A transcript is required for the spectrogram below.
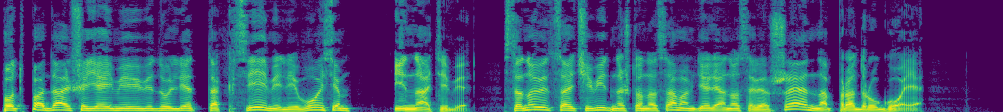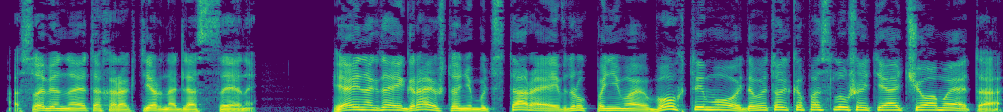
под подальше я имею в виду лет так семь или восемь, и на тебе. Становится очевидно, что на самом деле оно совершенно про другое. Особенно это характерно для сцены. Я иногда играю что-нибудь старое и вдруг понимаю, бог ты мой, да вы только послушайте, о чем это.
